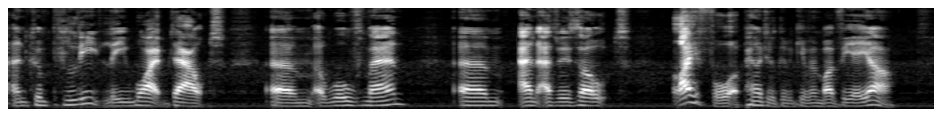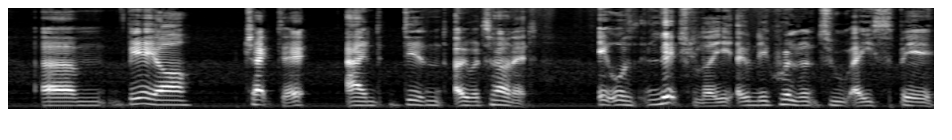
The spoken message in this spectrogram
and completely wiped out um, a Wolves man. Um, and as a result, I thought a penalty was going to be given by VAR. Um, VAR checked it and didn't overturn it. It was literally the equivalent to a spear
